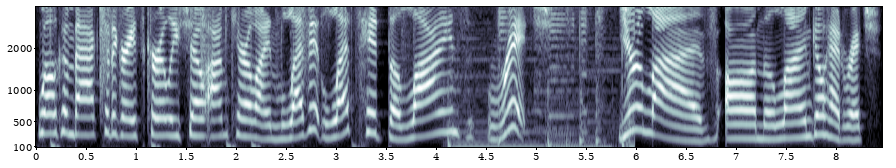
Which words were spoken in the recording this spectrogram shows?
Welcome back to the Grace Curley Show. I'm Karoline Leavitt. Let's hit the lines. Rich, you're live on the line. Go ahead, Rich.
